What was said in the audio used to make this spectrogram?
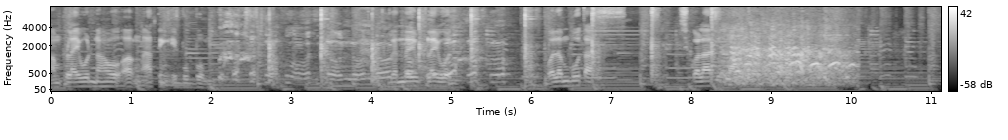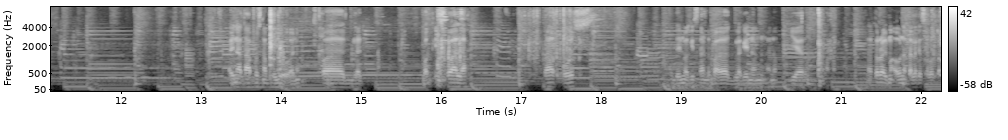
ang plywood na ho ang ating ibubong. No, no, no. ganda yung plywood. Walang butas. Chocolate lang ay natapos na po yung ano pag pag iswala tapos din mag-stand na paglagay ng ano year natural mauna talaga sa baba.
